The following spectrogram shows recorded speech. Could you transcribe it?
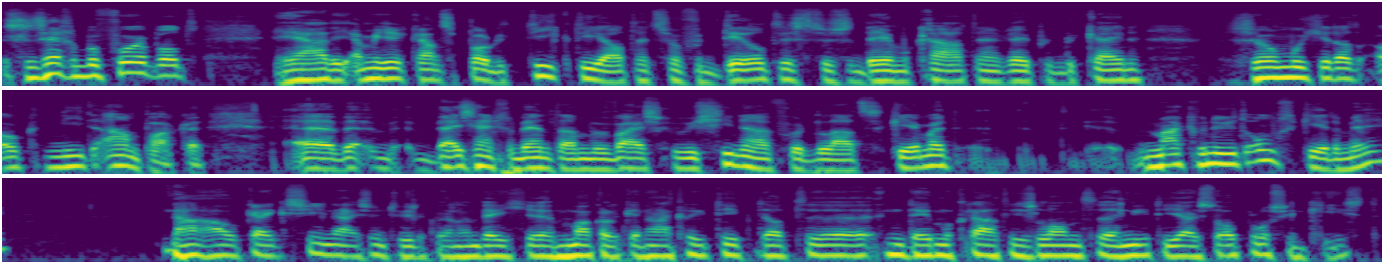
ze zeggen bijvoorbeeld, ja, die Amerikaanse politiek die altijd zo verdeeld is tussen democraten en republikeinen, zo moet je dat ook niet aanpakken. Eh, wij, zijn gewend aan we waarschuwen China voor de laatste keer, maar maken we nu het omgekeerde mee? Nou, kijk, China is natuurlijk wel een beetje makkelijk in haar kritiek... dat eh, een democratisch land eh, niet de juiste oplossing kiest.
